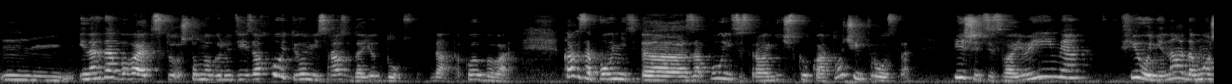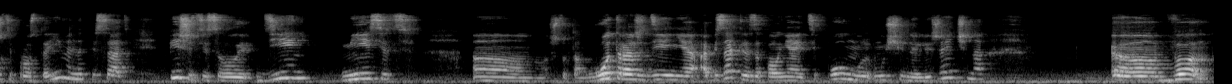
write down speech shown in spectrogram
иногда бывает что много людей заходит и он не сразу дает доступ. Да такое бывает. Как заполнить э, заполнить астрологическую карту? Очень просто. Пишите свое имя. Фио не надо можете просто имя написать. Пишите свой день месяц что там год рождения. Обязательно заполняете пол мужчина или женщина. Э, в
